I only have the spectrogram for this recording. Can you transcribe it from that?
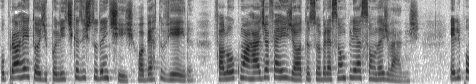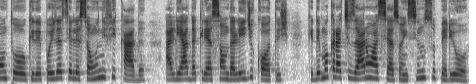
O pró-reitor de Políticas Estudantis, Roberto Vieira, falou com a Rádio FRJ sobre essa ampliação das vagas. Ele pontuou que depois da seleção unificada, aliada à criação da lei de cotas, que democratizaram o acesso ao ensino superior,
